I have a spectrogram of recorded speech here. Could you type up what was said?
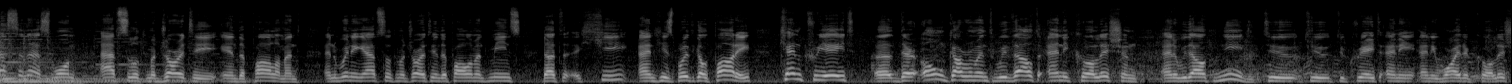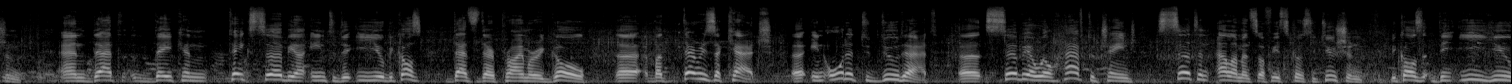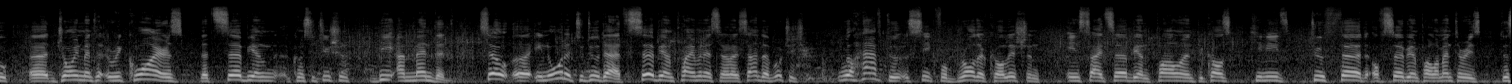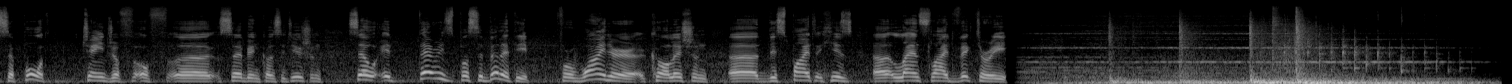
SNS won absolute majority in the parliament, and winning absolute majority in the parliament means that he and his political party can create uh, their own government without any coalition and without need to, to, to create any, any wider coalition and that they can take Serbia into the EU because that's their primary goal. Uh, but there is a catch. Uh, in order to do that, uh, Serbia will have to change certain elements of its constitution because the EU uh, joinment requires that Serbian constitution be amended. So uh, in order to do that, Serbian Prime Minister Aleksandar Vucic will have to seek for broader coalition inside Serbian parliament because he needs two-thirds of Serbian parliamentaries to support change of, of uh, Serbian constitution. So it, there is possibility for wider coalition uh, despite his uh, landslide victory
